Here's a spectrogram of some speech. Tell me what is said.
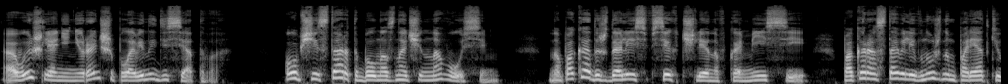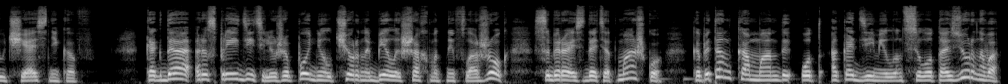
А вышли они не раньше половины десятого. Общий старт был назначен на восемь. Но пока дождались всех членов комиссии, пока расставили в нужном порядке участников, когда распорядитель уже поднял черно-белый шахматный флажок, собираясь дать отмашку, капитан команды от Академии Ланселота Озерного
